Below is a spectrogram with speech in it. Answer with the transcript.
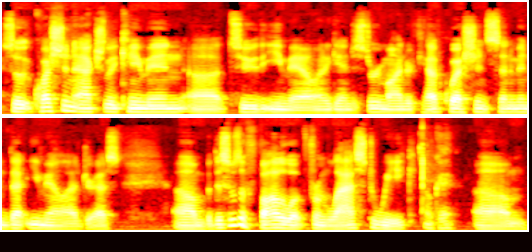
So the question actually came in uh, to the email. And again, just a reminder, if you have questions, send them into that email address. Um, but this was a follow-up from last week. Okay. Um,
